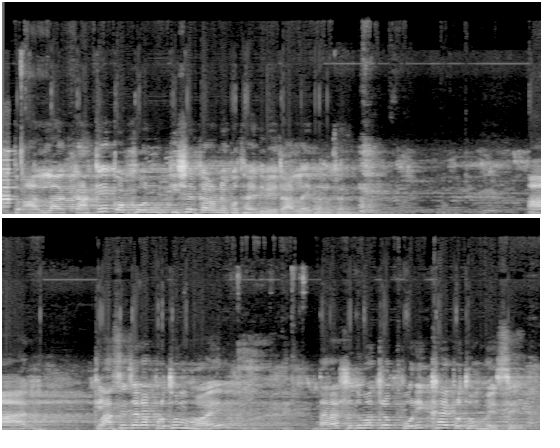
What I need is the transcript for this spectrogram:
কিন্তু আল্লাহ কাকে কখন, কিসের কারণে কোথায় দিবে, এটা আল্লাহই ভালো জানে। আর ক্লাসে যারা প্রথম হয়, তারা শুধুমাত্র পরীক্ষায় প্রথম হয়েছে।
